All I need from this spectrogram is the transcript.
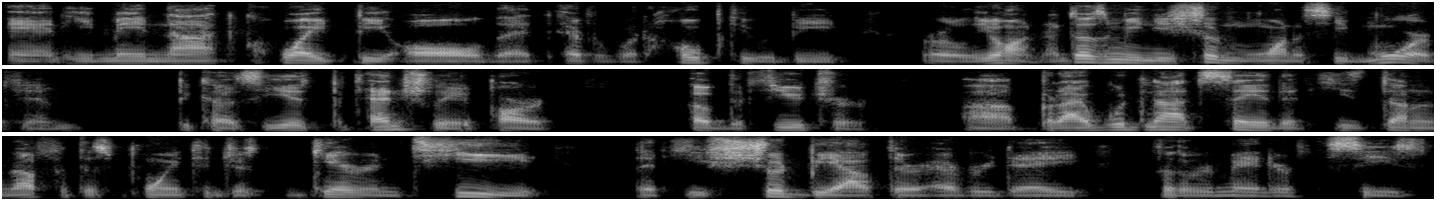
and he may not quite be all that everyone hoped he would be early on. That doesn't mean you shouldn't want to see more of him because he is potentially a part of the future. Uh, but I would not say that he's done enough at this point to just guarantee that he should be out there every day for the remainder of the season.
